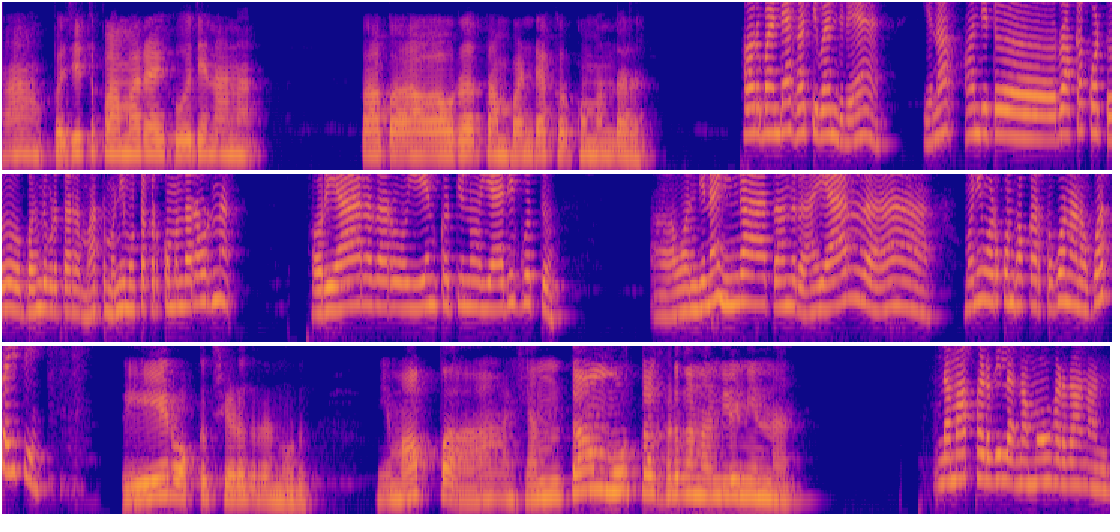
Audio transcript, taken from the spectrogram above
ಹಾ ಪಜಿತ್ ಪಾಮರಾಗಿ ಹೋದೆ ನಾನು. ಪಾಪ ಅವ್ರ ತಮ್ಮ ಬಂಡ್ಯಾಗ ಕರ್ಕೊಂಬಂದಾರ. ಅವ್ರ ಬಂಡ್ಯಾಗ ಹತ್ತಿ ಬಂದ್ರೆ ಏನೋ ಒಂದಿಟ್ಟು ರೊಕ್ಕ ಕೊಟ್ಟು ಬಂದು ಬಿಡ್ತಾರ. ಮತ್ತೆ ಮನಿ ಮುಟ್ಟ ಕರ್ಕೊಂಬಂದಾರ ಅವ್ರನ್ನ. ಅವ್ರು ಯಾರದಾರು ಏನ್ ಕತ್ತಿನೋ ಯಾರಿಗೆ ಗೊತ್ತು? ಒಂದಿನ ಹಿಂಗ ಆತಂದ್ರ ಯಾರ ಮನಿ ಹೊಡ್ಕೊಂಡು ಹೋಗ್ತಾರ ತಗೋ ನನಗೆ ಗೊತ್ತೈತಿ. ಏ ರೊಕ್ಕದ ಸೆಡಗ್ರ ನೋಡು. ನಿಮ್ಮಪ್ಪ ಎಂತ ಮೂರ್ತ ಹಿಡ್ದಾನ ಅನ್ಲಿ ನಿನ್ನ. ನಮ್ಮಪ್ಪ ಹಿಡ್ದಿಲ್ಲ ನಮ್ಮವ್ ಹಿಡ್ದಾಣ ನಾನು.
